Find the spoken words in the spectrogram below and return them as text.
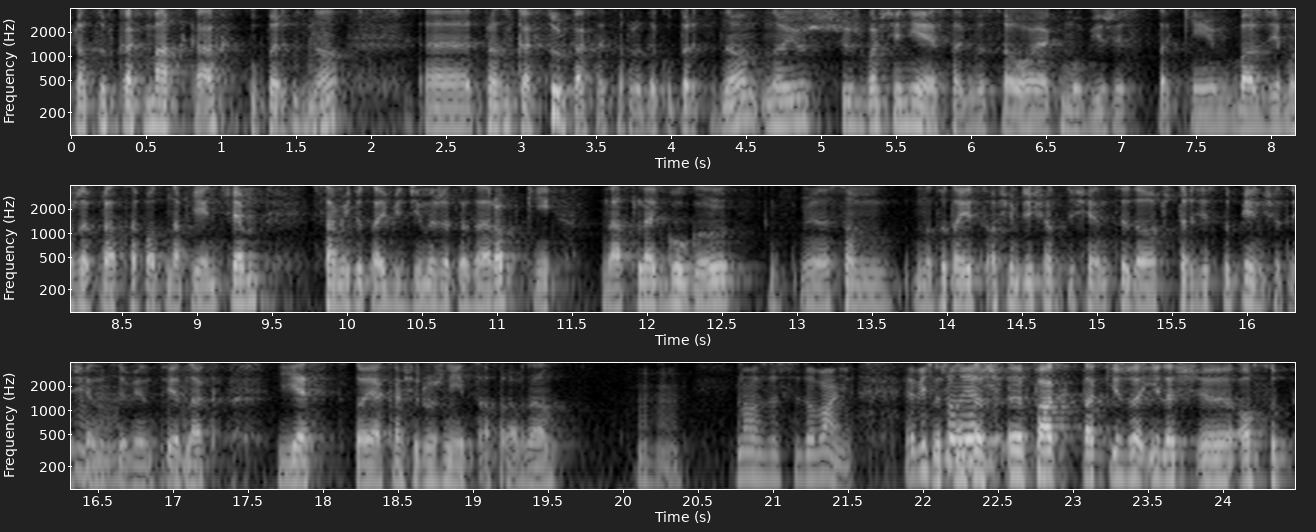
placówkach matkach Cupertino, e, placówkach córkach tak naprawdę Cupertino, no już, już właśnie nie jest tak wesoło, jak mówisz, jest taki bardziej może praca pod napięciem. Sami tutaj widzimy, że te zarobki na tle Google e, są, no tutaj jest 80 tysięcy do 45 tysięcy, więc jednak jest to jakaś różnica, prawda? No, zdecydowanie. Wiesz Zresztą co, ja, też e, fakt taki, że ileś e, osób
